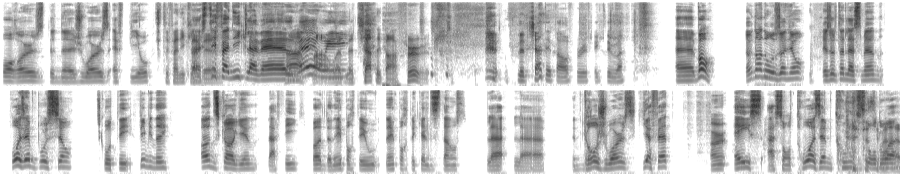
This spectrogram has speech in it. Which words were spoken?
foireuse d'une joueuse FPO. Stéphanie Euh, Clavel. Stéphanie Clavel, Ah, ben bah, oui! ouais, le chat est en feu. Le chat est en feu, effectivement. Euh, bon, revenons à nos oignons. Résultat de la semaine. Troisième position du côté féminin. Hans Coggin, la fille qui pote de n'importe où, n'importe quelle distance. La, la, une grosse joueuse qui a fait un ace à son troisième trou du tournoi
